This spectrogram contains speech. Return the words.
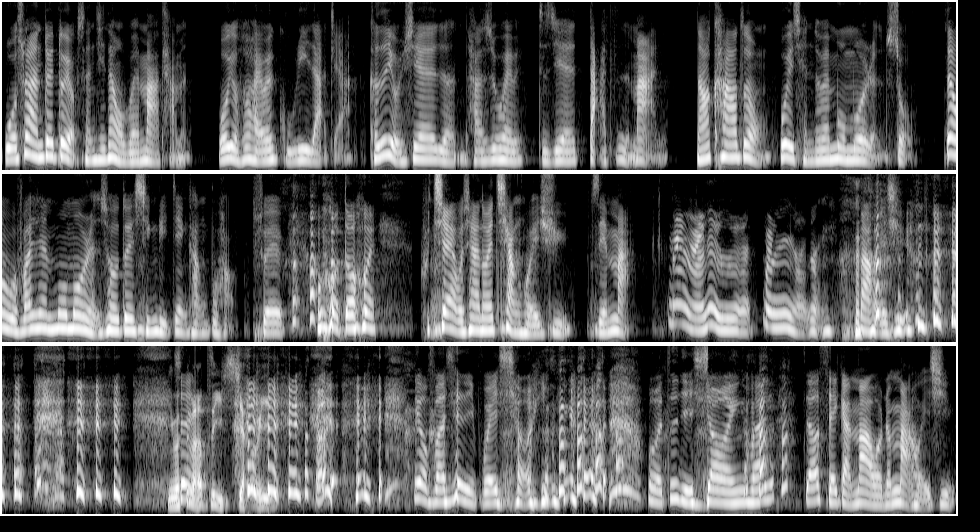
我虽然对队友生气，但我不会骂他们。我有时候还会鼓励大家。可是有些人他是会直接打字骂你，然后看到这种，我以前都会默默忍受，但我发现默默忍受对心理健康不好，所以 我都会，现在我现在都会呛回去，直接骂，骂回去。你为什么要自己消音？因为我发现你不会消音，我自己消音。反正只要谁敢骂我，就骂回去。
